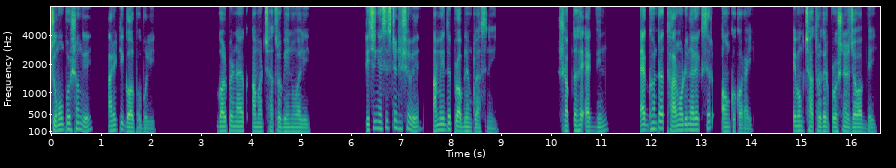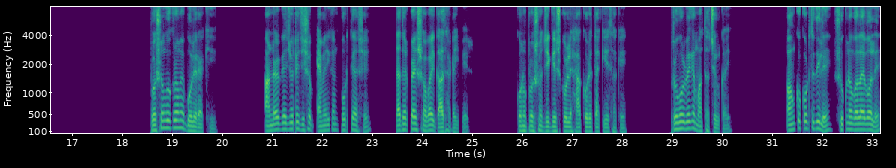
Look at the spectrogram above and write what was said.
চমু প্রসঙ্গে আরেকটি গল্প বলি। গল্পের নায়ক আমার ছাত্র বেনওয়ালি টিচিং অ্যাসিস্ট্যান্ট হিসেবে আমি এদের প্রবলেম ক্লাস নেই। সপ্তাহে একদিন এক ঘণ্টা থার্মোডিনারেক্সের অঙ্ক করাই এবং ছাত্রদের প্রশ্নের জবাব দেই। প্রসঙ্গক্রমে বলে রাখি আন্ডার গ্র্যাজুয়েটে যেসব আমেরিকান পড়তে আসে, তাদের প্রায় সবাই গাধা টাইপের কোনো প্রশ্ন জিজ্ঞেস করলে হা করে তাকিয়ে থাকে। প্রবল বেগে মাথা চুলকায়। অঙ্ক করতে দিলে শুকনো গলায় বলে,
